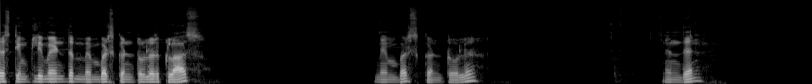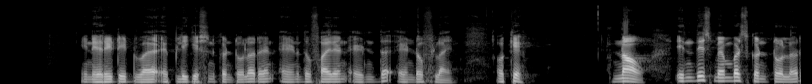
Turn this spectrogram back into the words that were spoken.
just implement the members controller class members controller and then inherit it via application controller and end the file and end the end of line. Okay. Now in this members controller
